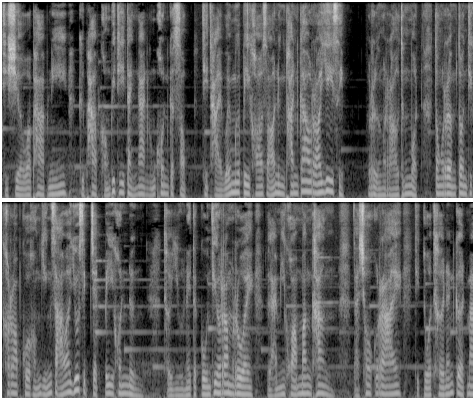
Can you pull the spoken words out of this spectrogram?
ที่เชื่อว่าภาพนี้คือภาพของพิธีแต่งงานของคนกับศพ ที่ถ่ายไว้เมื่อปีคศ 1920 เรื่องราวทั้งหมดต้องเริ่มต้นที่ครอบครัวของหญิงสาวอายุ 17 ปีคนหนึ่ง เธออยู่ในตระกูลที่ร่ำรวยและมีความมั่งคั่ง แต่โชคร้ายที่ตัวเธอนั้นเกิดมา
